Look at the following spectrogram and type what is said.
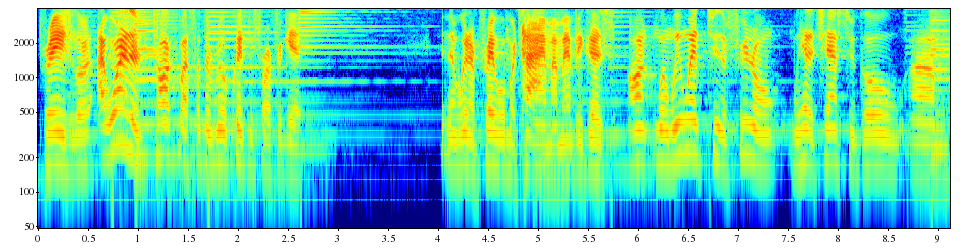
Praise Lord. I wanted to talk about something real quick before I forget. And then we're going to pray one more time, amen. Because on, when we went to the funeral, we had a chance to go um,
